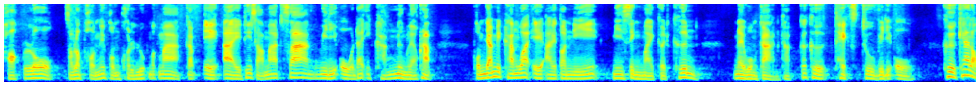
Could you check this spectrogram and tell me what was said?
ช็อกโลกสำหรับผมนี่ผมขนลุกมาก ๆ กับ AI ที่สามารถสร้างวิดีโอได้อีกครั้งหนึ่งแล้วครับ ผมย้ำอีกครั้งว่า AI ตอนนี้มีสิ่งใหม่เกิดขึ้นในวงการครับ ก็คือ text to video คือแค่เรา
